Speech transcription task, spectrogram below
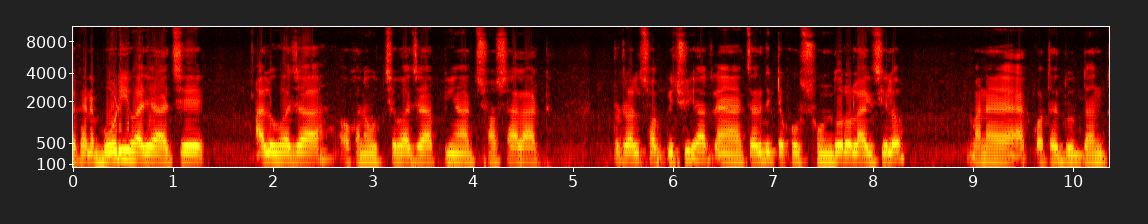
এখানে বড়ি ভাজা আছে, আলু ভাজা, ওখানে উচ্ছে ভাজা, পেঁয়াজ স্যালাড টোটাল সব কিছুই। আর চারিদিকটা খুব সুন্দরও লাগছিল। মানে এক কথায় দুর্দান্ত,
